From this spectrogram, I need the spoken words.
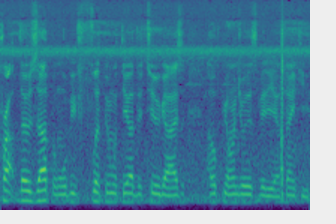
prop those up and we'll be flipping with the other two guys. Hope you all enjoy this video. Thank you.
